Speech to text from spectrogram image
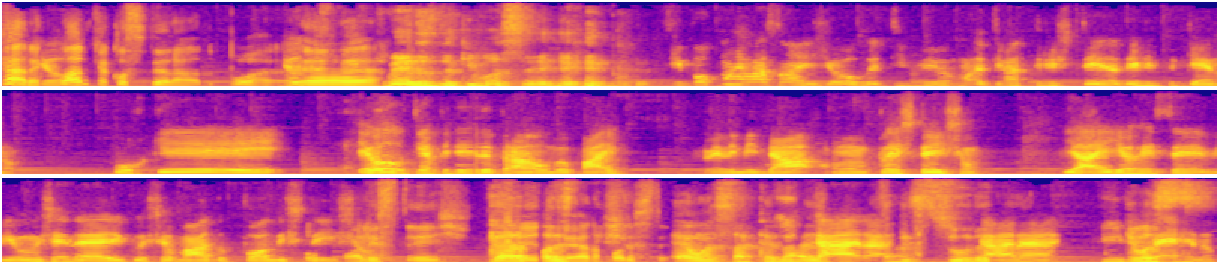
Cara, é Eu- claro que é considerado, porra. Eu É, Menos do que você. Se for com relação a jogo, eu tive uma, eu tive uma tristeza desde pequeno. Porque eu tinha pedido para o meu pai pra ele me dar um PlayStation. E aí eu recebi um genérico chamado o Polystation. Polystation. Cara, Polystation. Polystation. É uma sacanagem Cara, absurda. cara, que Eu, inferno.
